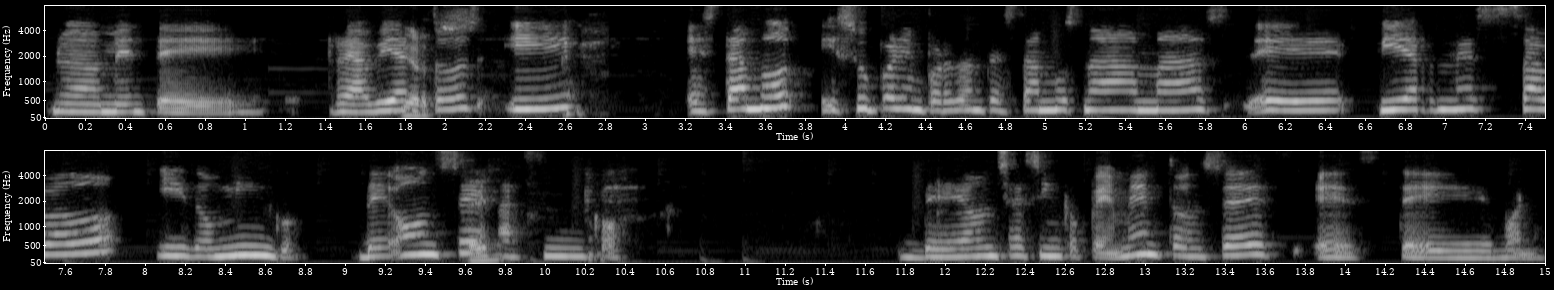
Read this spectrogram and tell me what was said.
nuevamente reabiertos y estamos, y súper importante, estamos nada más eh, viernes, sábado y domingo, de 11 a 5 de 11 a 5 pm. Entonces, este, bueno,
